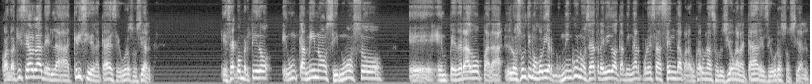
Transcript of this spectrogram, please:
Cuando aquí se habla de la crisis de la caja de seguro social, que se ha convertido en un camino sinuoso, eh, empedrado para los últimos gobiernos. Ninguno se ha atrevido a caminar por esa senda para buscar una solución a la caja de seguro social.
